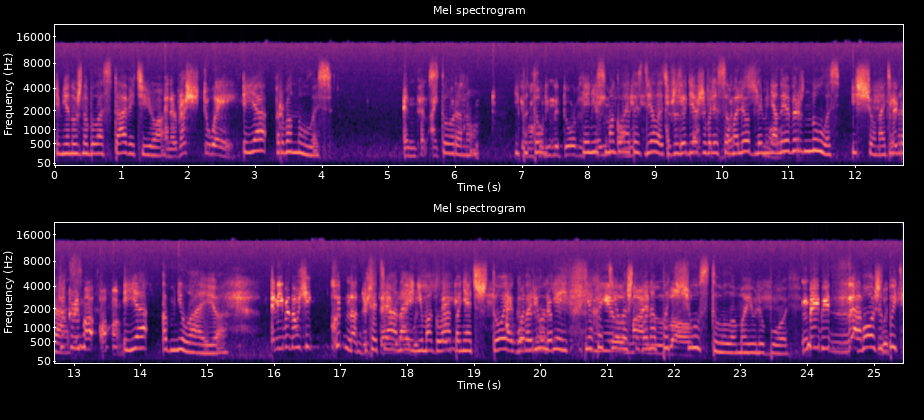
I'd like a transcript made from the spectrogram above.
И мне нужно было оставить ее. И я рванулась в сторону. И потом я не смогла это сделать, уже задерживали самолет для меня, но я вернулась еще на один раз. И я обняла ее. Хотя она и не могла понять, что я говорю ей, я хотела, чтобы она почувствовала мою любовь. Может быть,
